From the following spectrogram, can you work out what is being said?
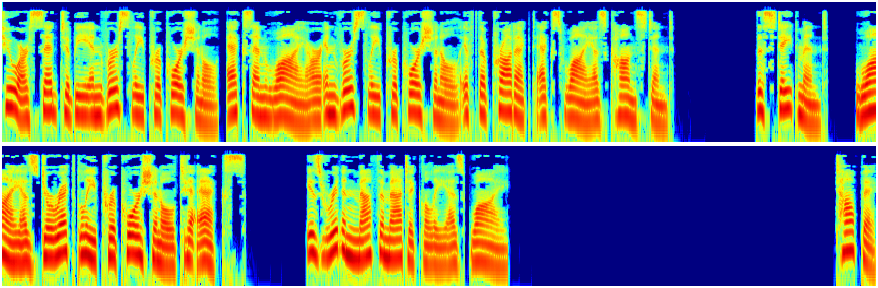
two are said to be inversely proportional. x and y are inversely proportional if the product xy is constant. The statement, y is directly proportional to x, is written mathematically as y. Topic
